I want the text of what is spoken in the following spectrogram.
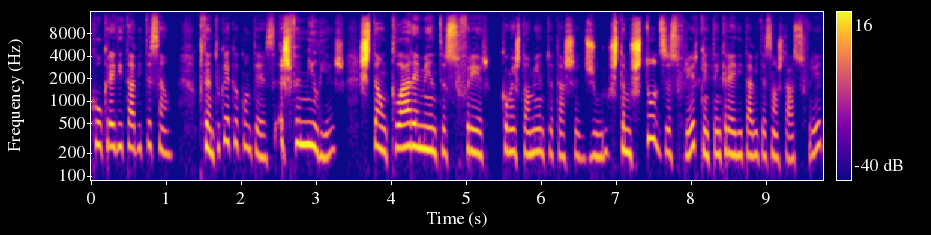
com o crédito à habitação. Portanto, o que é que acontece? As famílias estão claramente a sofrer com este aumento da taxa de juros, estamos todos a sofrer, quem tem crédito à habitação está a sofrer,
